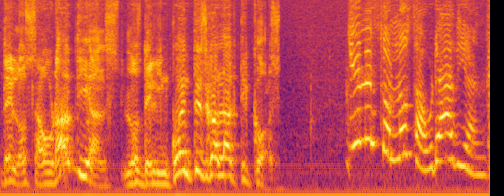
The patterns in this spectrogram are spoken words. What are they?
De los Auradians, los delincuentes galácticos. ¿Quiénes son los Auradians?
